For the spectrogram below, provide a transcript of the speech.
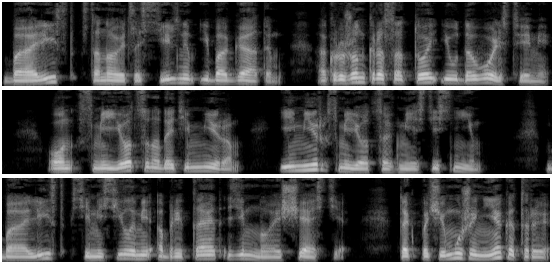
Баалист становится сильным и богатым, окружен красотой и удовольствиями. Он смеется над этим миром, и мир смеется вместе с ним. Баалист всеми силами обретает земное счастье. Так почему же некоторые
